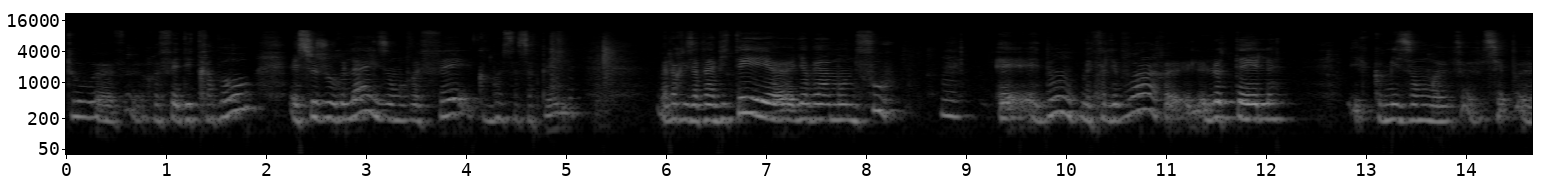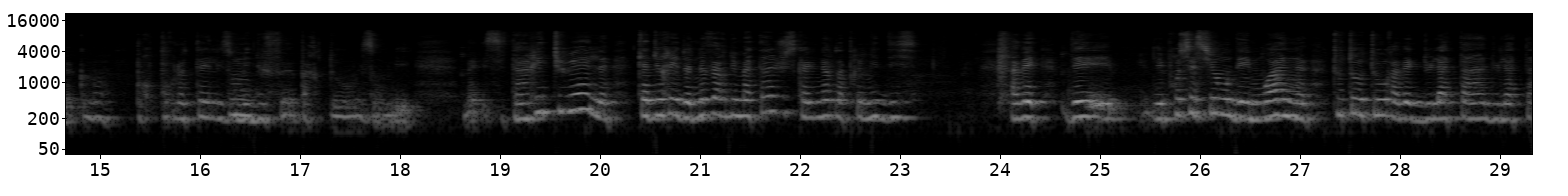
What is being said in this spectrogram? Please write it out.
tout euh, refait des travaux. Et ce jour-là, ils ont refait, comment ça s'appelle? Alors, ils avaient invité, euh, il y avait un monde fou. Mm. Et, et donc, mais il fallait voir euh, l'hôtel. Et comme ils ont, euh, euh, comment, pour, pour l'hôtel, ils ont Mm. mis du feu partout, ils ont mis... Mais c'est un rituel qui a duré de 9h du matin jusqu'à 1h de l'après-midi. Avec des, les processions des moines tout autour avec du latin, du latin.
